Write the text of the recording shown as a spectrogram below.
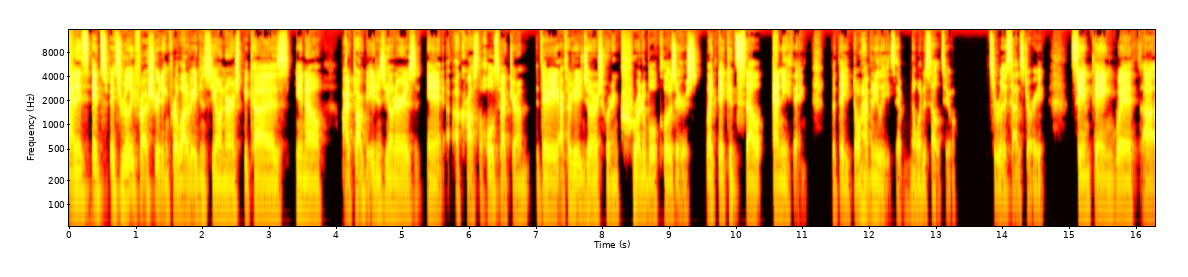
And it's it's it's really frustrating for a lot of agency owners because, you know, I've talked to agency owners across the whole spectrum. They I've talked to agency owners who are incredible closers. Like they could sell anything, but they don't have any leads. They have no one to sell to. It's a really sad story. Same thing with uh,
